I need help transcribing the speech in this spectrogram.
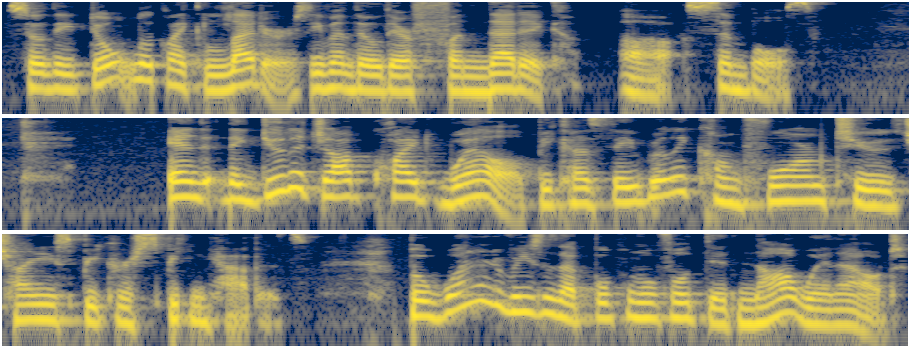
So they don't look like letters, even though they're phonetic uh, symbols. And they do the job quite well because they really conform to Chinese speakers' speaking habits. But one of the reasons that Bopomofo did not win out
